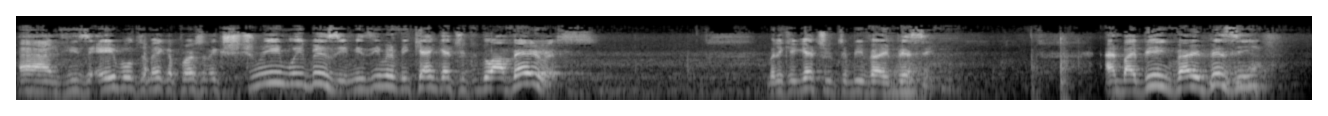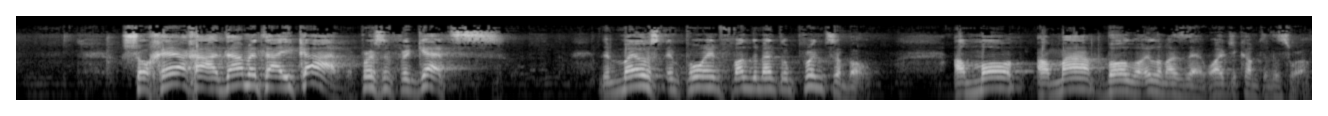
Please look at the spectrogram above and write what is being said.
and he's able to make a person extremely busy. It means even if he can't get you to do Averis, but he can get you to be very busy. And by being very busy, shocheach ha'adam et ha'ikar. A person forgets the most important fundamental principle. Why did you come to this world?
